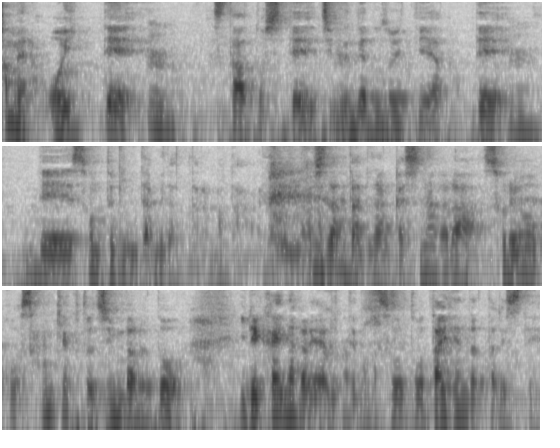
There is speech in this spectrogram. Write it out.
カメラ置いて、うん。スタートして自分で覗いてやって、うん。でその時にダメだったらまたやり直しだったりなんかしながらそれをこう三脚とジンバルと入れ替えながらやるっていうのが相当大変だったりして。こ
